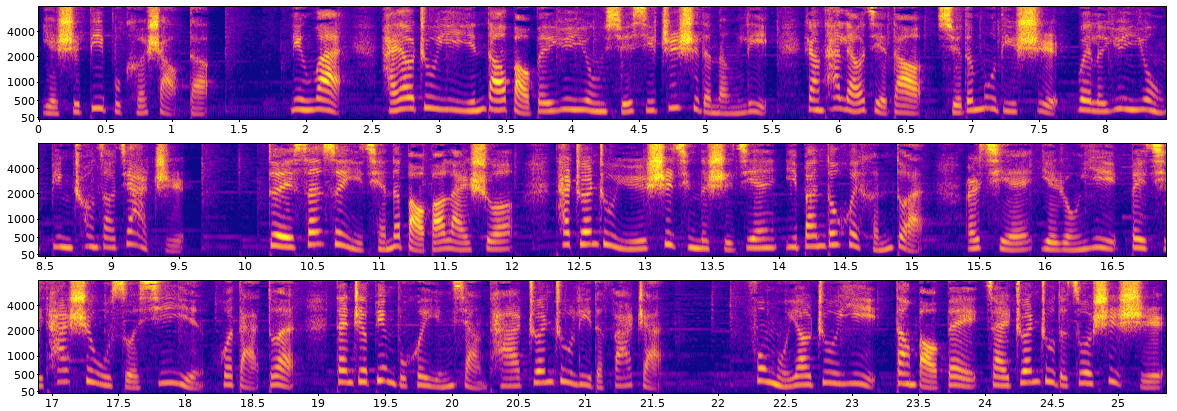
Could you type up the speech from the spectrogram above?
也是必不可少的。另外，还要注意引导宝贝运用学习知识的能力，让他了解到学的目的是为了运用并创造价值。对三岁以前的宝宝来说，他专注于事情的时间一般都会很短，而且也容易被其他事物所吸引或打断，但这并不会影响他专注力的发展。父母要注意，当宝贝在专注的做事时，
